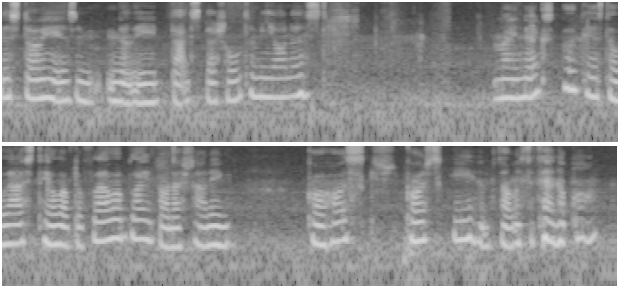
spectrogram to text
the story isn't really that special to be honest. My next book is The Last Tale of the Flower Bride by Ashari Korsky. I'm sorry.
